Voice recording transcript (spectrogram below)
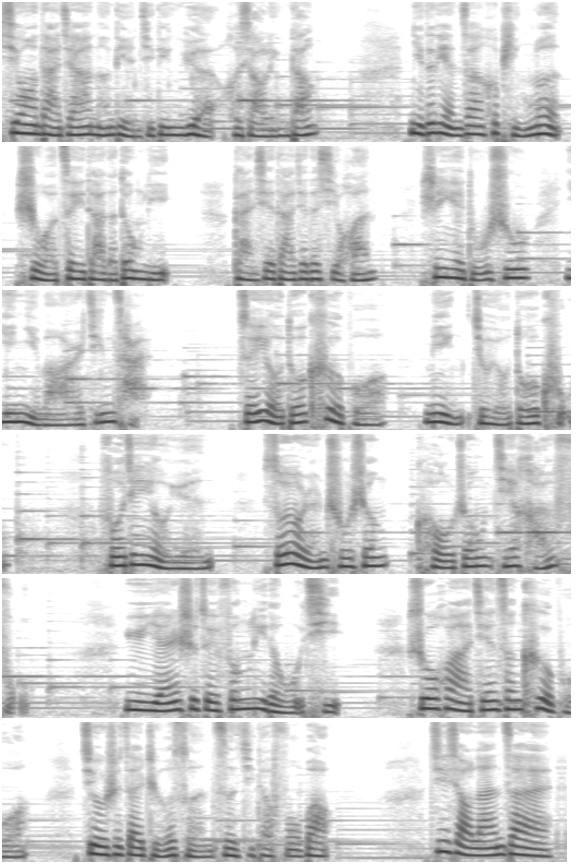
希望大家能点击订阅和小铃铛，你的点赞和评论是我最大的动力。感谢大家的喜欢。深夜读书，因你们而精彩。嘴有多刻薄，命就有多苦。佛经有云：所有人出生口中皆含腐。语言是最锋利的武器，说话尖酸刻薄，就是在折损自己的福报。纪晓岚在《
